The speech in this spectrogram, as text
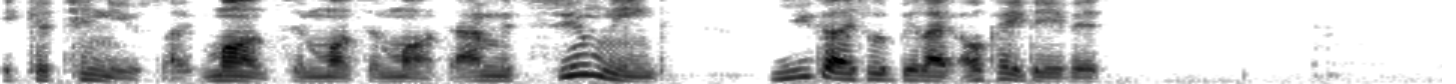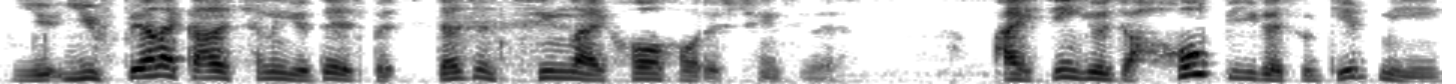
it continues like months and months and months. I'm assuming you guys would be like, okay, David, you you feel like God is telling you this, but it doesn't seem like whole heart is changing this. I think it was a hope you guys would give me,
